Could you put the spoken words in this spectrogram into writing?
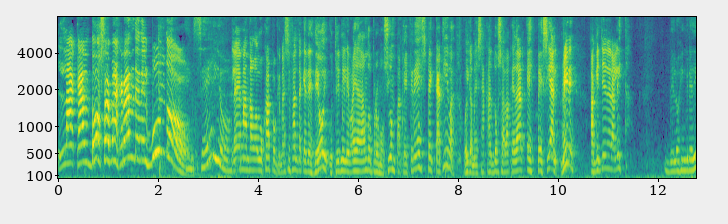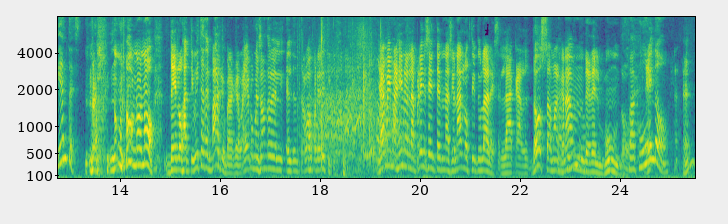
la caldosa más grande del mundo. ¿En serio? La he mandado a buscar porque me hace falta que desde hoy usted me le vaya dando promoción para que cree expectativa. Óigame, esa caldosa va a quedar especial. Mire, aquí tiene la lista. ¿De los ingredientes? No, no, no, no. De los activistas del barrio, para que vaya comenzando el, trabajo periodístico. Ya me imagino en la prensa internacional los titulares. La caldosa más Facundo. grande del mundo. Facundo. ¿Eh? ¿Eh?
